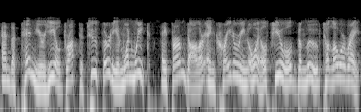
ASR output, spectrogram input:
and the 10-year yield dropped to 230 in one week. A firm dollar and cratering oil fueled the move to lower rates.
